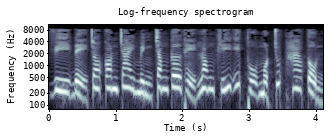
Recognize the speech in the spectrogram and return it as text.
vì để cho con trai mình trong cơ thể long khí ít thụ một chút hao tổn.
